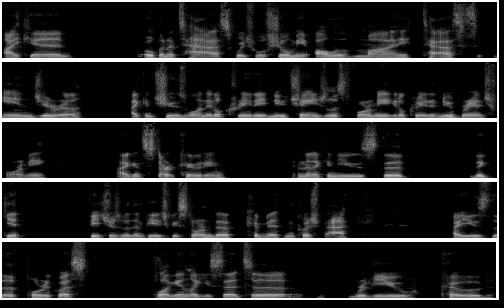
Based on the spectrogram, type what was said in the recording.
I can open a task which will show me all of my tasks in Jira. I can choose one. It'll create a new change list for me. It'll create a new branch for me. I can start coding, and then I can use the the Git features within PhpStorm to commit and push back. I use the pull request plugin, like you said, to review code.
